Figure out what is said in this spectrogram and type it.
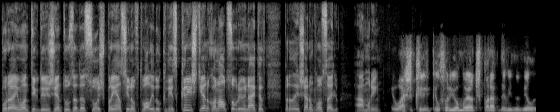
Porém, o antigo dirigente usa da sua experiência no futebol e do que disse Cristiano Ronaldo sobre o United para deixar um conselho a Amorim. Eu acho que, que ele faria o maior disparate da vida dele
